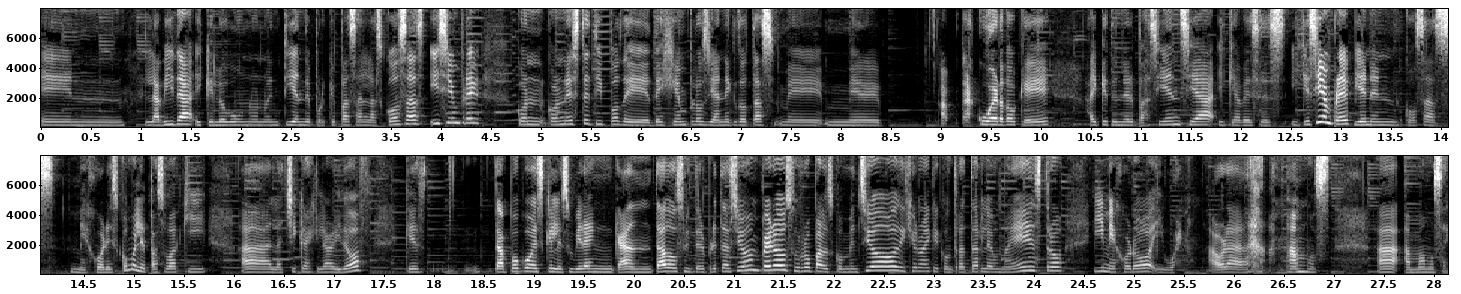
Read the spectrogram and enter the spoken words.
en la vida y que luego uno no entiende por qué pasan las cosas. Y siempre con, este tipo de, ejemplos y anécdotas me, acuerdo que hay que tener paciencia y que a veces y que siempre vienen cosas mejores, como le pasó aquí a la chica Hilary Duff, que tampoco es que les hubiera encantado su interpretación, pero su ropa los convenció, dijeron hay que contratarle a un maestro y mejoró y bueno, ahora amamos amamos a,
